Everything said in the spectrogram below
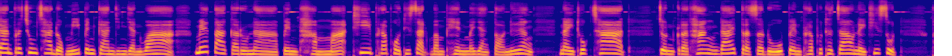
การประชุมชาดกนี้เป็นการยืนยันว่า เมตตากรุณาเป็นธรรมะที่พระโพธิสัตว์บำเพ็ญมาอย่างต่อเนื่อง ในทุกชาติ จนกระทั่งได้ตรัสรู้เป็นพระพุทธเจ้าในที่สุด พ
